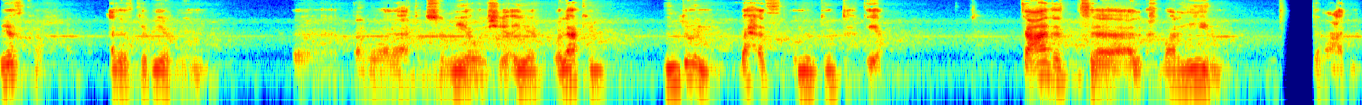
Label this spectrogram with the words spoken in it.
يذكر عدد كبير من الروايات السنية والشيعية ولكن من دون بحث ومن دون تحقيق. كعادة الإخباريين جماعتنا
